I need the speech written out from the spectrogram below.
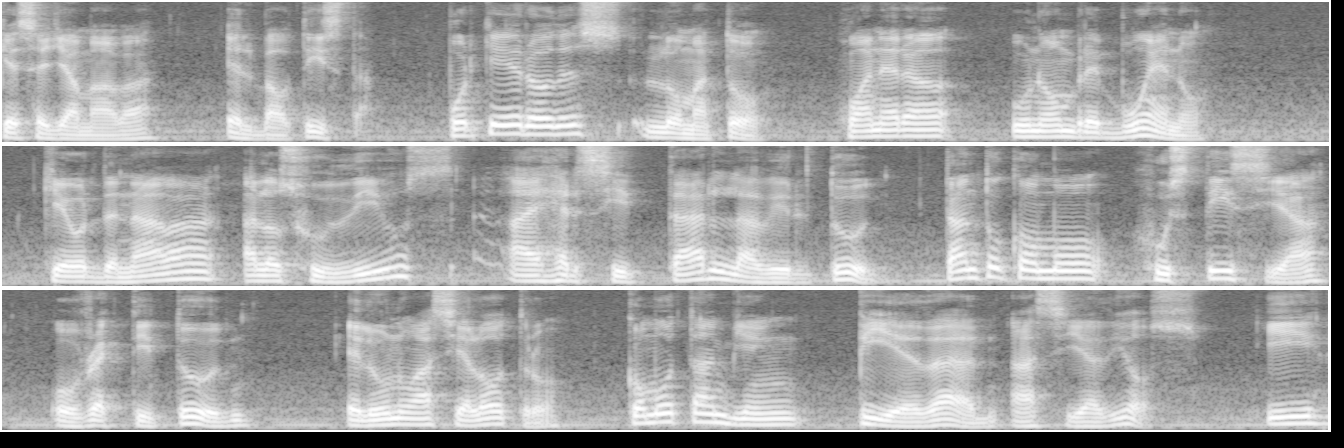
que se llamaba el Bautista. Porque Herodes lo mató. Juan era un hombre bueno que ordenaba a los judíos a ejercitar la virtud, tanto como justicia o rectitud el uno hacia el otro como también piedad hacia Dios y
